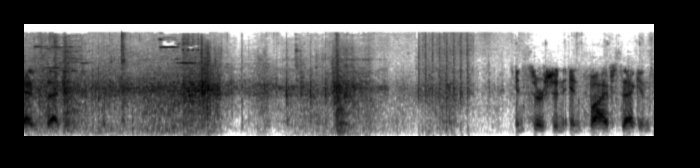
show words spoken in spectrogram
Ten seconds. Insertion in five seconds.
